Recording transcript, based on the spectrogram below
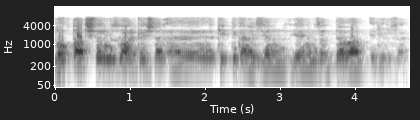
Nokta atışlarımızla arkadaşlar eee, teknik analiz yayınımıza devam ediyoruz arkadaşlar.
